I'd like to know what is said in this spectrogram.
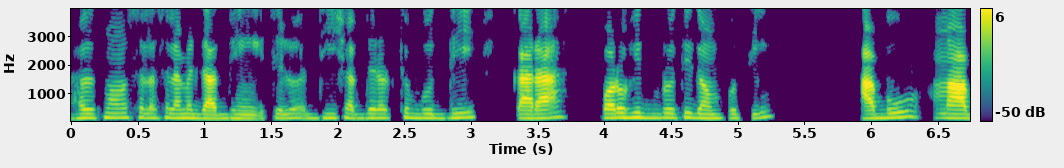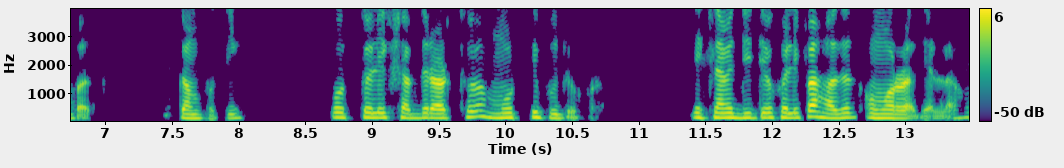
হযরত মোহাম্মদ আলাইহি সাল্লামের দাঁত ভেঙে গেছিল ধী শব্দের অর্থ বুদ্ধি, কারা পরহিতব্রতী দম্পতি, আবু মাবদ দম্পতি। পৌত্তলিক শব্দের অর্থ মূর্তি পূজক। ইসলামের দ্বিতীয় খলিফা হযরত ওমর রাদিয়াল্লাহু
